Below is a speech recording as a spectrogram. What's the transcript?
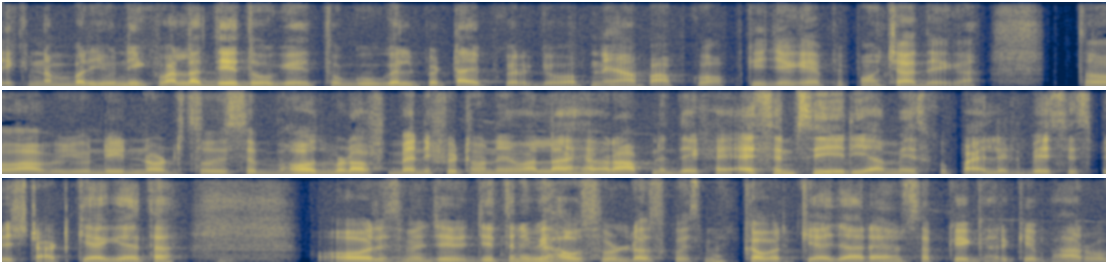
एक नंबर यूनिक वाला दे दोगे तो गूगल पे टाइप करके वो अपने आप आपको आपकी जगह पे पहुँचा देगा। तो आप यू नीड नोट तो इससे बहुत बड़ा बेनिफिट होने वाला है और आपने देखा है एसएमसी एरिया में इसको पायलट बेसिस पे स्टार्ट किया गया था। और इसमें जितने भी हाउस होल्ड है उसको इसमें कवर किया जा रहा है और सबके घर के बाहर वो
